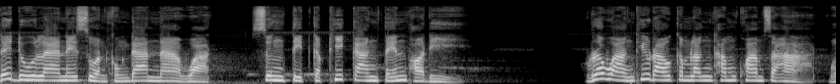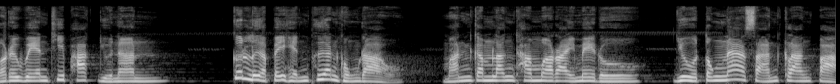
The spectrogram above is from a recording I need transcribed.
ได้ดูแลในส่วนของด้านหน้าวัด ซึ่งติดกับที่กางเต็นท์พอดี ระหว่างที่เรากำลังทำความสะอาดบริเวณที่พักอยู่นั้น ก็เหลือไปเห็นเพื่อนของเรา มันกำลังทำอะไรไม่รู้ อยู่ตรงหน้าศาลกลางป่า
